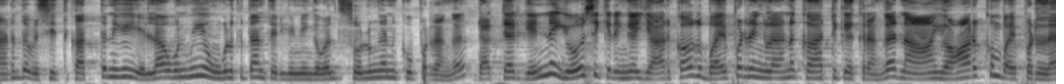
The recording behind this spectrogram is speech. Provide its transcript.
நடந்த விஷயத்துக்கு அத்தனையும் எல்லா உண்மையும் உங்களுக்கு தான் தெரியும். நீங்கள் வந்து சொல்லுங்கன்னு கூப்பிட்றாங்க. டாக்டர் என்ன யோசிக்கிறீங்க? யாருக்காவது பயப்படுறீங்களான்னு கார்த்தி கேட்குறாங்க நான் யாருக்கும் பயப்படல.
